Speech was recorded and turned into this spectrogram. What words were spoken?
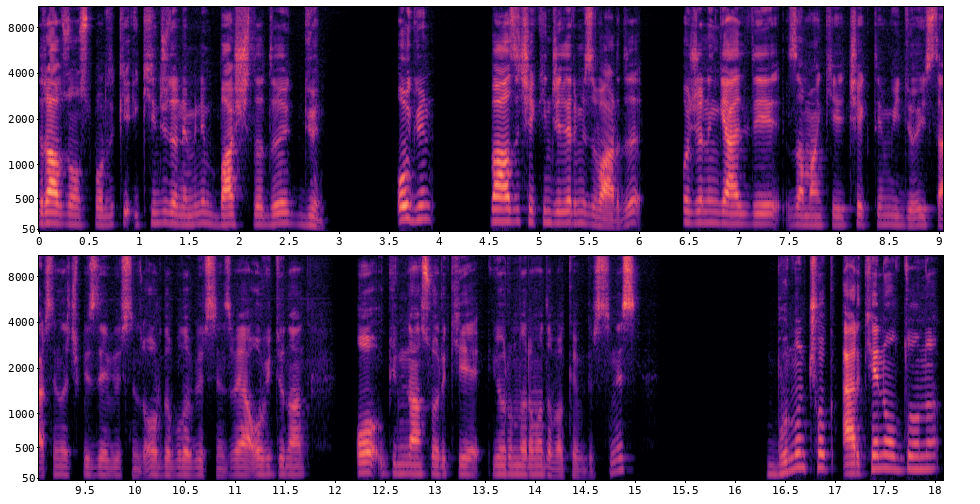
Trabzonspor'daki ikinci döneminin başladığı gün. O gün bazı çekincelerimiz vardı. Hocanın geldiği zamanki çektiğim videoyu isterseniz açıp izleyebilirsiniz. Orada bulabilirsiniz veya o videodan o günden sonraki yorumlarıma da bakabilirsiniz. Bunun çok erken olduğunu,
